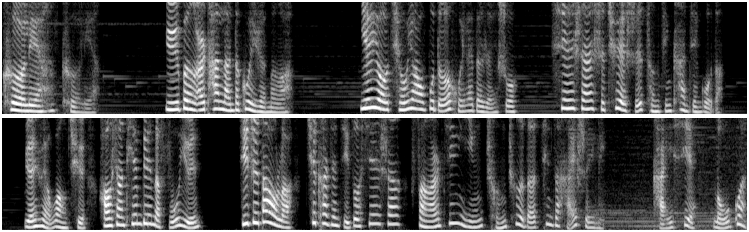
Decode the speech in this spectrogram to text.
可怜可怜，愚笨而贪婪的贵人们啊！也有求药不得回来的人说，仙山是确实曾经看见过的，远远望去好像天边的浮云，及至到了，却看见几座仙山反而晶莹澄澈的浸在海水里，台榭、楼观、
